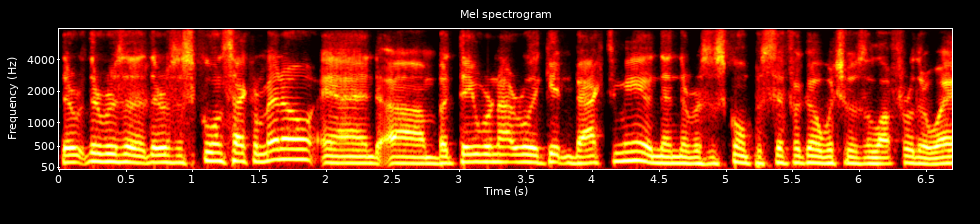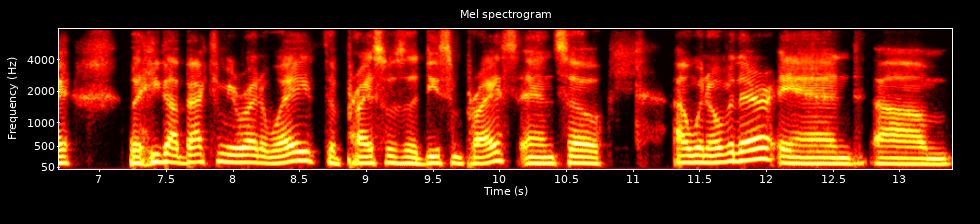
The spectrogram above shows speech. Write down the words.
there, there was a, there was a school in Sacramento and, um, but they were not really getting back to me. And then there was a school in Pacifica, which was a lot further away, but he got back to me right away. The price was a decent price. And so I went over there and, um,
